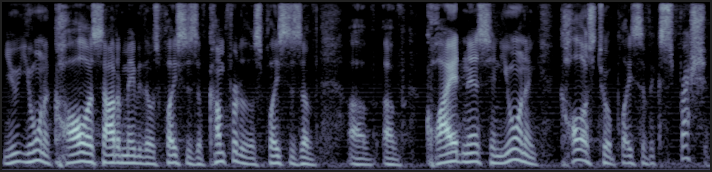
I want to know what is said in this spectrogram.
You, you want to call us out of maybe those places of comfort or those places of, of, of quietness, and you want to call us to a place of expression.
